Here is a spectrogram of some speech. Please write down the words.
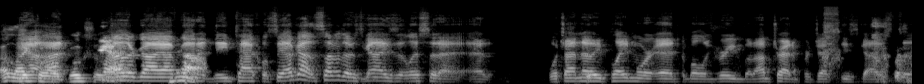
I like Yeah, Carl I- Brooks. a lot. Another guy I've got Yeah. at deep tackle. See, I've got some of those guys that listed at, at which I know he played more edge at Bowling Green, but I'm trying to project these guys to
